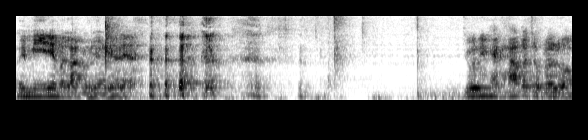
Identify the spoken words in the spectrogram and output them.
ไม่มีเนี่ยมันรับอยู่อย่างเดียวเนี่ย โยนนี่แผงมากก็จบแล้วหลวง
